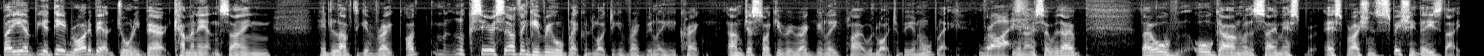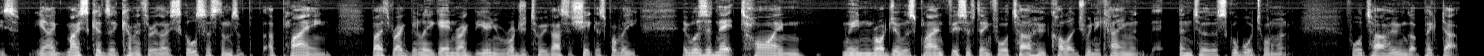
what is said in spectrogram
but you're, you're dead right about Jordie Barrett coming out and saying he'd love to give rugby. I, look, seriously, I think every All Black would like to give rugby league a crack. Um, just like every rugby league player would like to be an All Black. Right. You know, so they they all all go on with the same asp- aspirations, especially these days. You know, most kids are coming through those school systems are, are playing both rugby league and rugby union. Roger Tuivasa-Sheck is probably it was in that time when Roger was playing first 15 for Otahuhu College when he came into the schoolboy tournament for Otahuhu and got picked up.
